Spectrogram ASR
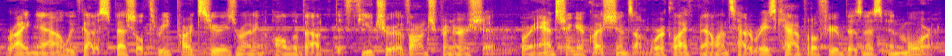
Right now, we've got a special three part series running all about the future of entrepreneurship. We're answering your questions on work life balance, how to raise capital for your business, and more.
